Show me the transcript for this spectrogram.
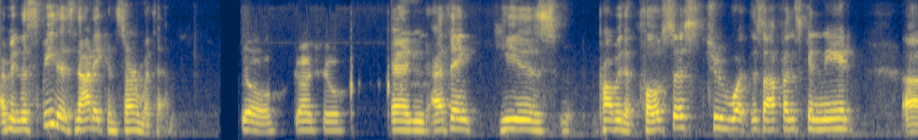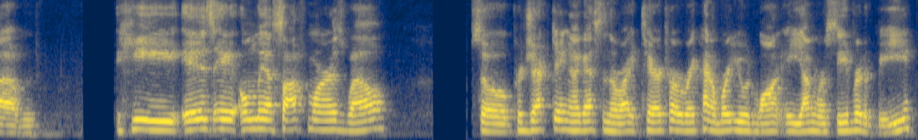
I mean, the speed is not a concern with him. Yo, got you. And I think he is probably the closest to what this offense can need. Um, he is a only a sophomore as well, so projecting, I guess, in the right territory, right kind of where you would want a young receiver to be.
